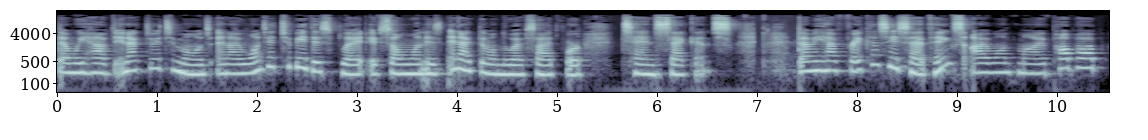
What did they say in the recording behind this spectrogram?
Then we have the inactivity mode and I want it to be displayed if someone is inactive on the website for 10 seconds. Then we have frequency settings. I want my pop-up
